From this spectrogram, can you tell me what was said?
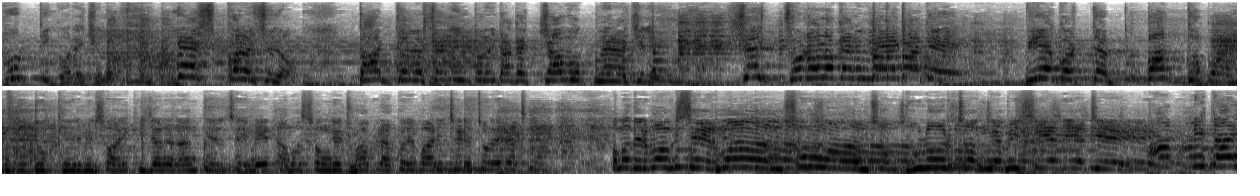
ফুর্তি করেছিল বেশ করেছিল। তার জন্য সেদিন তুমি তাকে চাবুক মেরেছিলে। সেই ছোট লোকের মেয়েটাকে বিয়ে করতে বাধ্য কিন্তু দুঃখের বিষয় কি জানেন আঙ্কেল সেই মেয়েটা আমার সঙ্গে ঝগড়া করে বাড়ি ছেড়ে চলে গেছে। আমাদের বংশের মান সম্মান সব ধুলোর সঙ্গে মিশিয়ে দিয়েছে। আপনি তাই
